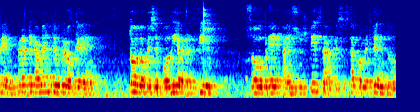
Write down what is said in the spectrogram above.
Ben, prácticamente eu creo que todo o que se podía decir sobre a injustiza que se está cometendo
